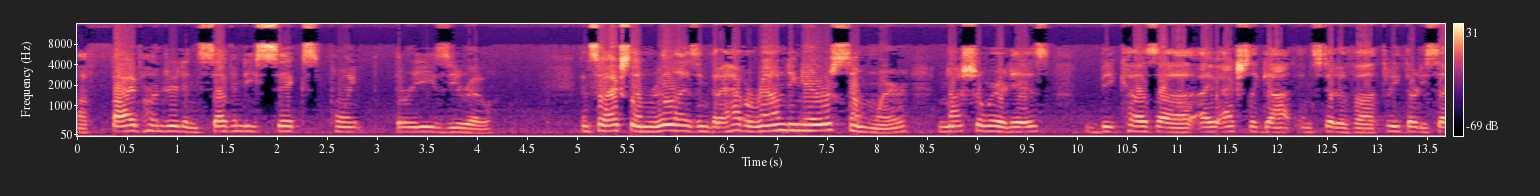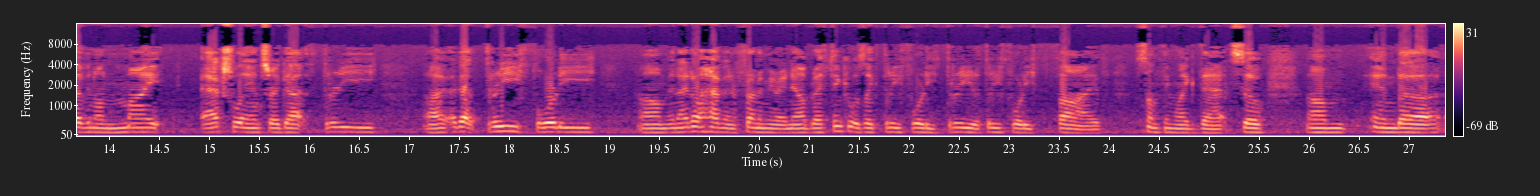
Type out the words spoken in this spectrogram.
uh, 576.30. And so actually I'm realizing that I have a rounding error somewhere. I'm not sure where it is because uh, I actually got, instead of uh, 337 on my actual answer, I got 3, uh, I got 340, um, and I don't have it in front of me right now, but I think it was like 343 or 345 something like that. So, um, and uh,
